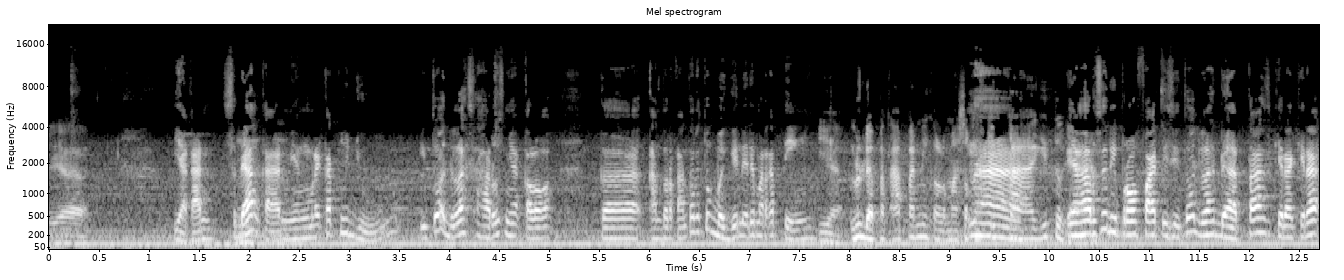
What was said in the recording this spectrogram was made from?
iya ya kan sedangkan Hmm. yang mereka tuju itu adalah seharusnya kalau ke kantor-kantor itu bagian dari marketing. Iya lu dapat apa nih kalau masuk ke Nah, kita gitu kan? yang harusnya di provide di situ adalah data kira-kira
